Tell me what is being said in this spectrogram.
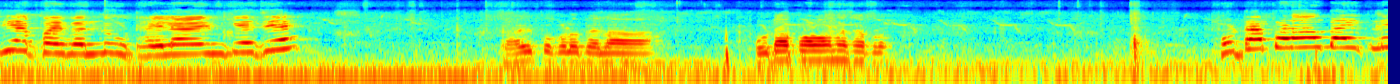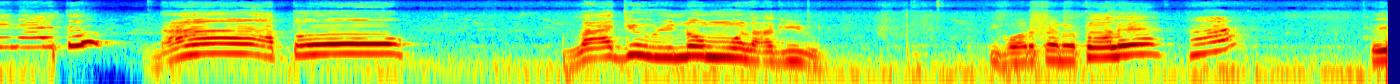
જી ભાઈ બંધ ઉઠાઈ લાવે એમ કે છે? ગાડી પકડો પેલા. ફોટા પાડવાના છે આપણે. ફોટા પડાવવા બાઈક લઈને આવ્યો તું? ના આ તો લાગ્યું ઇનોમમાં લાગ્યું. એ ઘર કે નતા લે હા? એ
